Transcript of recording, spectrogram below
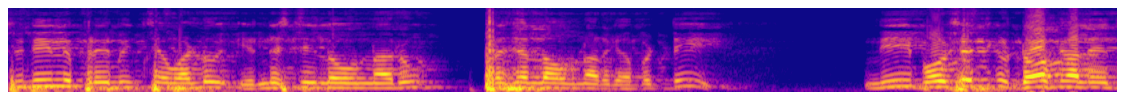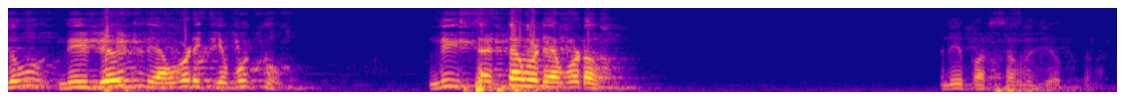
సునీల్ని ప్రేమించే వాళ్ళు ఇండస్ట్రీలో ఉన్నారు ప్రజల్లో ఉన్నారు కాబట్టి నీ భవిష్యత్తుకు డోకా లేదు నీ డేట్లు ఎవడికి ఇవ్వకు. నీ సెట్ అవ్వడు ఎవడం నీ పర్సనల్గా చెప్తున్నాను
